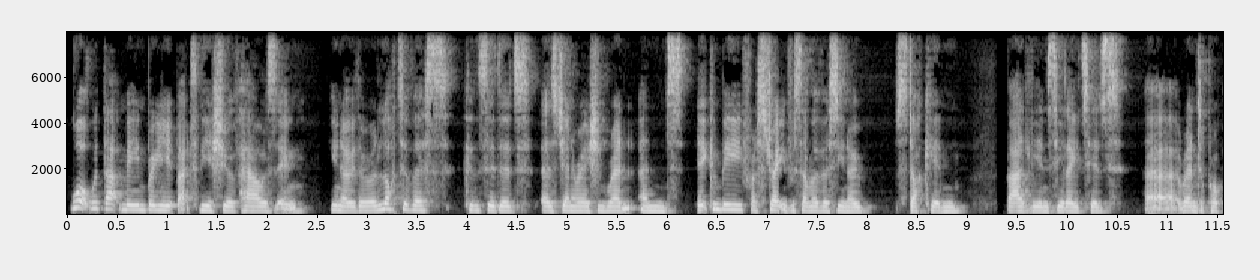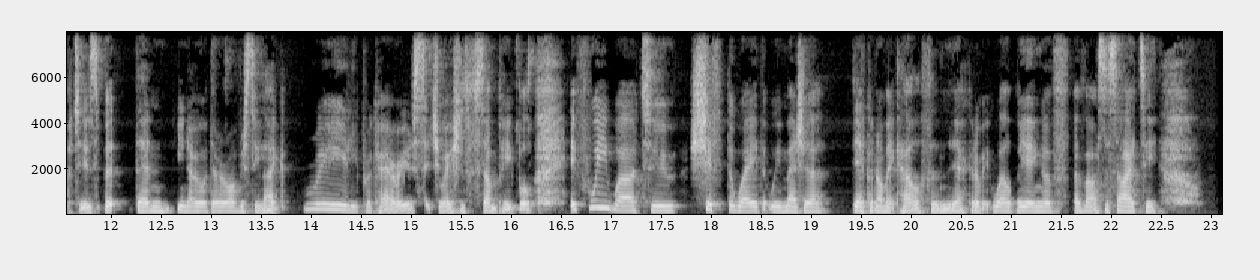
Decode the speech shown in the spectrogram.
what would that mean bringing it back to the issue of housing? you know, there are a lot of us considered as generation rent, and it can be frustrating for some of us, you know, stuck in badly insulated uh, renter properties. But then, you know, there are obviously like really precarious situations for some people. If we were to shift the way that we measure the economic health and the economic well-being of, of our society,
